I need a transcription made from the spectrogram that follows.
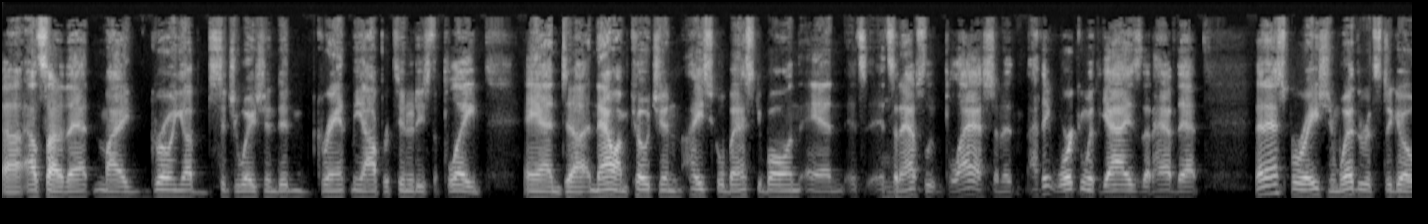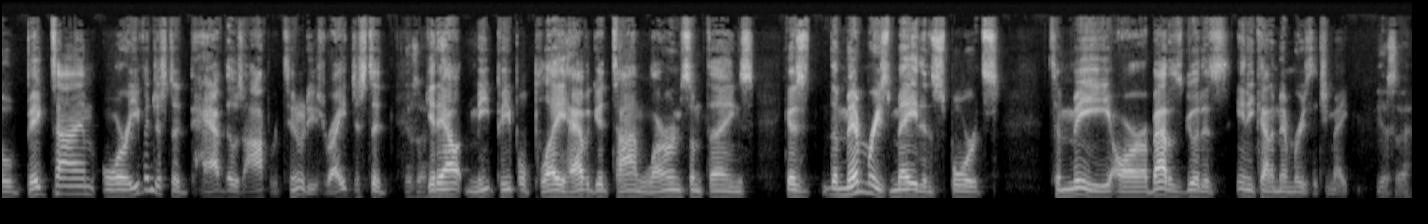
uh, outside of that, my growing up situation didn't grant me opportunities to play. And uh, now I'm coaching high school basketball, and, and it's it's an mm-hmm. absolute blast. And it, I think working with guys that have that that aspiration, whether it's to go big time or even just to have those opportunities, right? Just to get out, meet people, play, have a good time, learn some things. Because the memories made in sports, to me, are about as good as any kind of memories that you make. Yes, sir.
